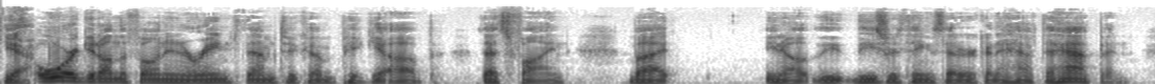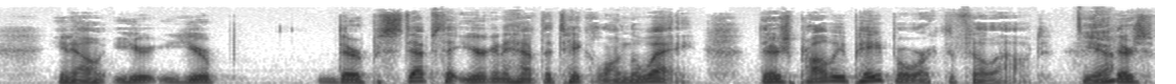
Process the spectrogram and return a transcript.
Yeah. Or get on the phone and arrange them to come pick you up. That's fine. But, you know, the, these are things that are going to have to happen. You know, you're, you're, there are steps that you're going to have to take along the way. There's probably paperwork to fill out. Yeah. There's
